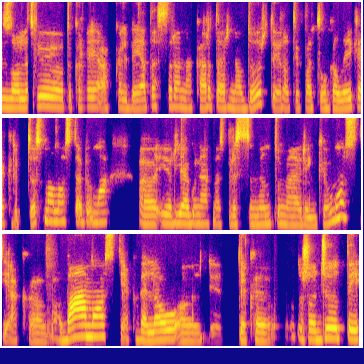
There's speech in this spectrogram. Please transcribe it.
izolacijų jau tikrai apkalbėtas yra ne kartą ir ne du, ir tai yra taip pat ilgalaikė kryptis mano stebima. E, ir jeigu net mes prisimintume rinkimus, tiek Obamos, tiek vėliau, e, tiek žodžiu, tai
